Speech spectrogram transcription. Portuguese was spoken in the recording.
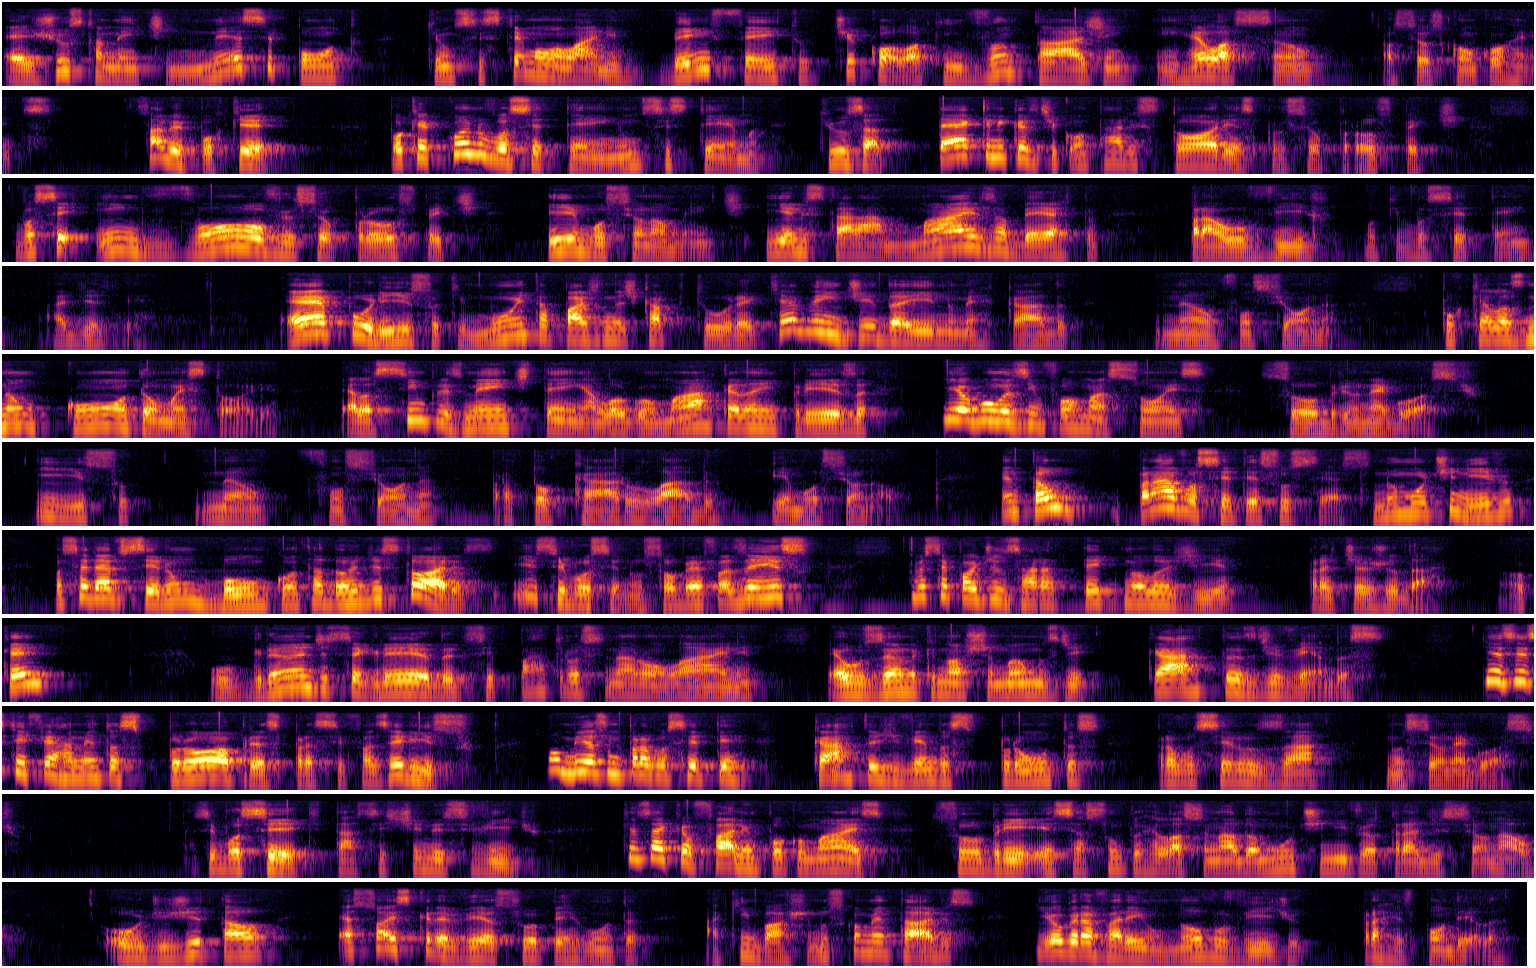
É justamente nesse ponto que um sistema online bem feito te coloca em vantagem em relação aos seus concorrentes. Sabe por quê? Porque quando você tem um sistema que usa técnicas de contar histórias para o seu prospect, você envolve o seu prospect emocionalmente e ele estará mais aberto para ouvir o que você tem a dizer. É por isso que muita página de captura que é vendida aí no mercado não funciona, porque elas não contam uma história. Elas simplesmente têm a logomarca da empresa e algumas informações sobre o negócio. E isso não funciona para tocar o lado emocional. Então, para você ter sucesso no multinível, você deve ser um bom contador de histórias. E se você não souber fazer isso, você pode usar a tecnologia para te ajudar, ok? O grande segredo de se patrocinar online é usando o que nós chamamos de cartas de vendas. E existem ferramentas próprias para se fazer isso, ou mesmo para você ter cartas de vendas prontas para você usar no seu negócio. Se você que está assistindo esse vídeo quiser que eu fale um pouco mais sobre esse assunto relacionado a multinível tradicional ou digital, é só escrever a sua pergunta aqui embaixo nos comentários e eu gravarei um novo vídeo para respondê-la.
